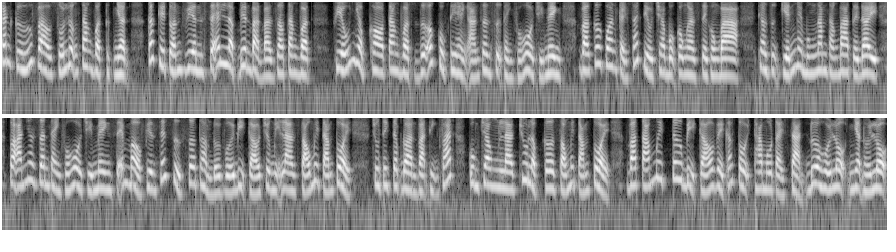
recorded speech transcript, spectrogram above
Căn cứ vào số lượng tăng vật thực nhận, các kế toán viên sẽ lập biên bản bàn giao tăng vật, phiếu nhập kho tăng vật giữa Cục thi hành án dân sự thành phố Hồ Chí Minh và cơ quan cảnh sát điều tra Bộ Công an C03. Theo dự kiến ngày 5 tháng 3 tới đây, Tòa án nhân dân thành phố Hồ Chí Minh sẽ mở phiên xét xử sơ thẩm đối với bị cáo Trương Mỹ Lan 68 tuổi, Chủ tịch tập đoàn Vạn Thịnh Phát, cùng chồng là Chu Lập Cơ 68 tuổi và 84 bị cáo về các tội tham mô tài sản, đưa hối lộ, nhận hối lộ,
